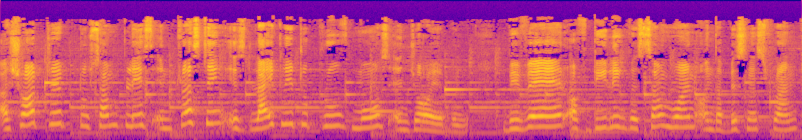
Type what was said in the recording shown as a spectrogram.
A short trip to some place interesting is likely to prove most enjoyable. Beware of dealing with someone on the business front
